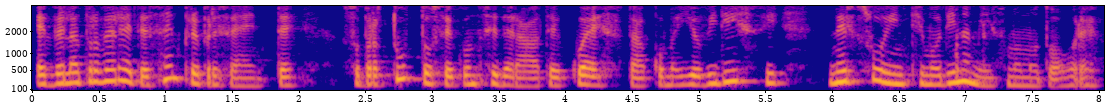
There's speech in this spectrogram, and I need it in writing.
e ve la troverete sempre presente, soprattutto se considerate questa, come io vi dissi, nel suo intimo dinamismo motore.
